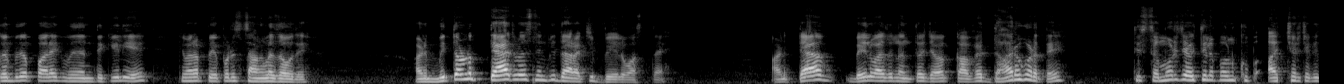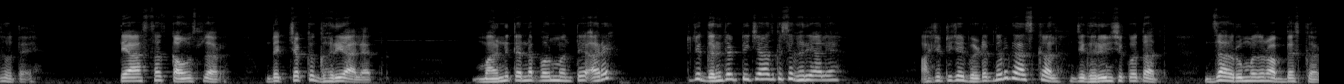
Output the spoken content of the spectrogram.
गणपती बाप्पाला एक विनंती केली आहे की मला पेपर चांगला जाऊ दे. आणि मित्रांनो त्याच वेळेस नेमकी दाराची बेल वाजते आणि त्या बेल वाजल्यानंतर जेव्हा काव्य दार उघडते ती समोरच्या व्यक्तीला पाहून खूप आश्चर्यचकित होते. ते असतात काउन्सलर ते चक्क घरी आल्यात. माननी त्यांना पाहून म्हणते अरे तुझे गणित टीचर आज कसे घरी आले? असे टीचर भेटत नाही का आजकाल जे घरी येऊन शिकवतात? जा रूममधून अभ्यास कर.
